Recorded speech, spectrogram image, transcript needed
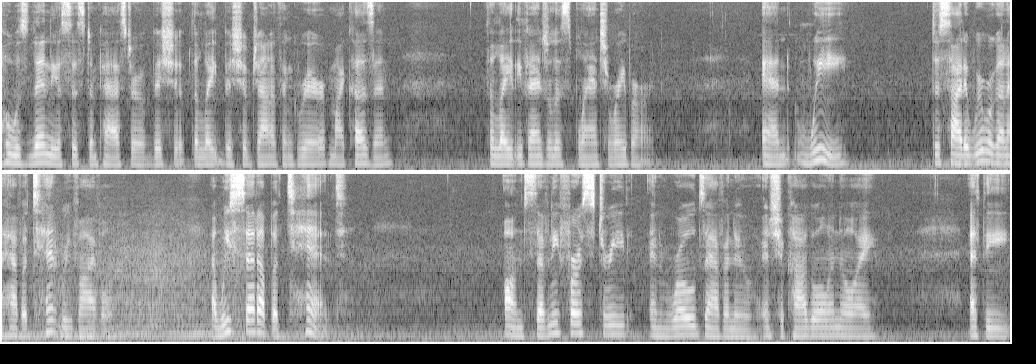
who was then the assistant pastor of Bishop, the late Bishop Jonathan Greer, my cousin, the late evangelist Blanche Rayburn. And we decided we were going to have a tent revival. And we set up a tent on 71st Street and Rhodes Avenue in Chicago, Illinois. At the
